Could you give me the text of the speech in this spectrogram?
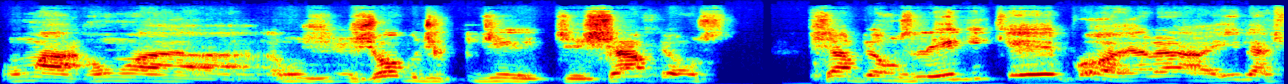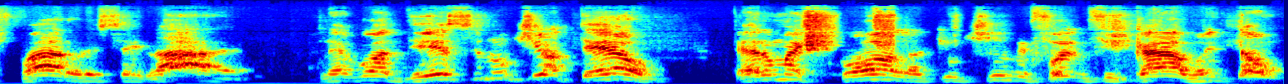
uma, uma, um jogo de, de, de Champions, Champions League que, pô, era Ilhas Faro, sei lá, negócio desse, não tinha hotel. Era uma escola que o time foi, ficava. Então,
